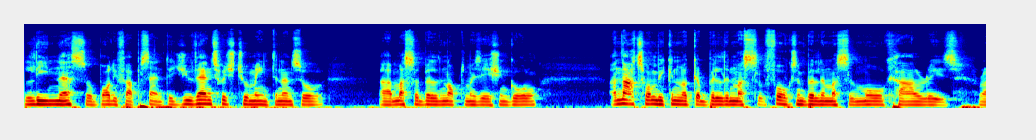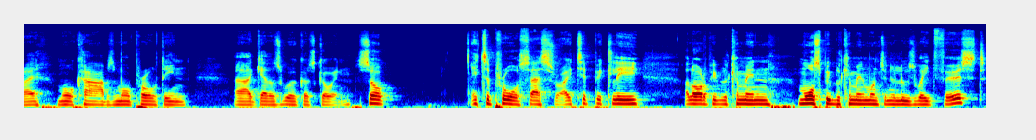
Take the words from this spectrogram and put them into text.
leanness or body fat percentage, you then switch to a maintenance or uh, muscle building optimization goal. And that's when we can look at building muscle, focus on building muscle, more calories, right? More carbs, more protein, uh, get those workouts going. So it's a process, right? Typically, a lot of people come in, most people come in wanting to lose weight first,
